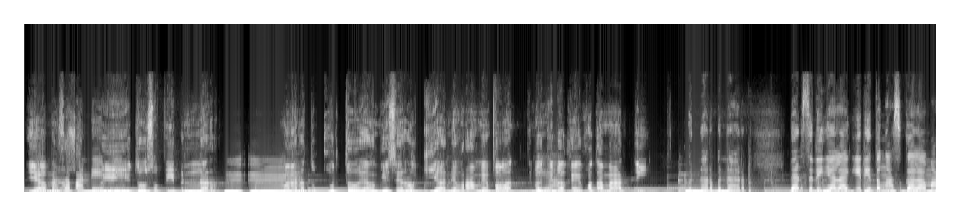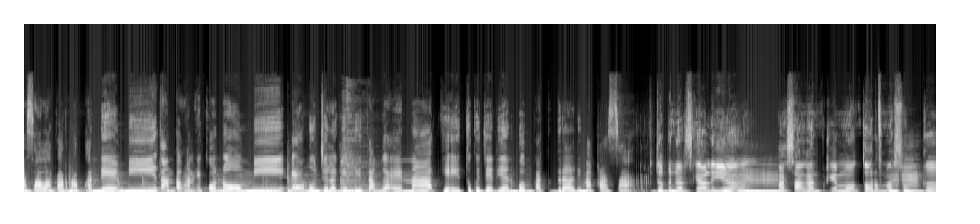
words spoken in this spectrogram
Ya di masa bener. pandemi. Wih itu sepi bener. Mm-mm. Mana tuh Kuta yang biasanya legian yang rame banget, tiba-tiba Iya. kayak kota mati. Benar-benar. Dan sedihnya lagi di tengah segala masalah karena pandemi, tantangan ekonomi, eh muncul lagi berita nggak enak yaitu kejadian bom katedral di Makassar. Itu benar sekali yang Mm-mm. pasangan pakai motor masuk ke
